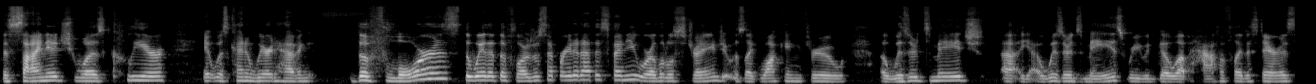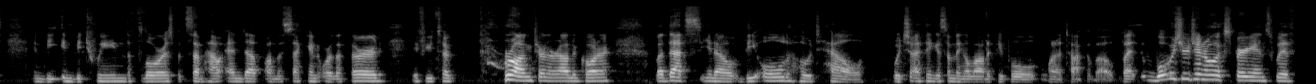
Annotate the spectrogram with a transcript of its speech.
The signage was clear. It was kind of weird having the floors, the way that the floors were separated at this venue were a little strange. It was like walking through a wizard's mage, uh, yeah, a wizard's maze where you would go up half a flight of stairs and be in between the floors, but somehow end up on the second or the third if you took the wrong turn around a corner. But that's, you know, the old hotel which I think is something a lot of people want to talk about. But what was your general experience with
